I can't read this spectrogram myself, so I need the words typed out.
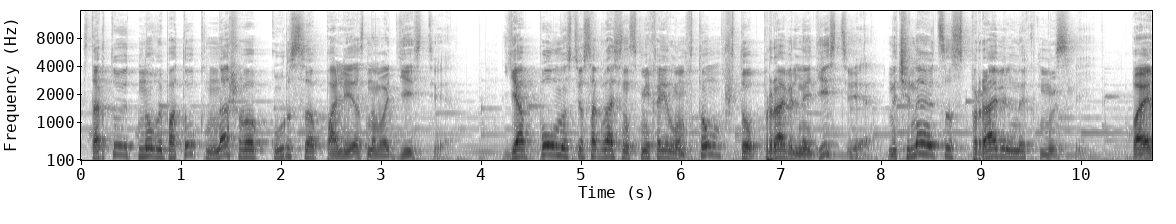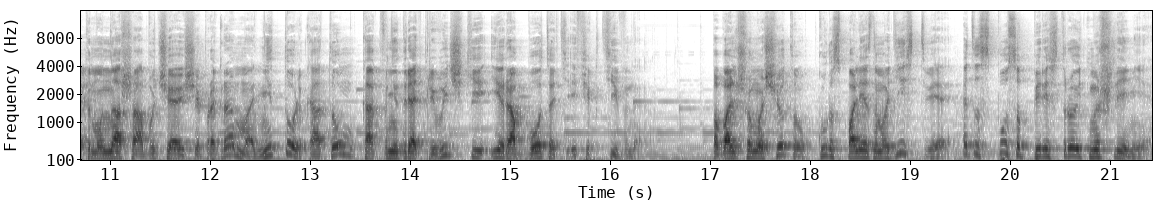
стартует новый поток нашего курса полезного действия. Я полностью согласен с Михаилом в том, что правильные действия начинаются с правильных мыслей. Поэтому наша обучающая программа не только о том, как внедрять привычки и работать эффективно. По большому счету, курс полезного действия – это способ перестроить мышление,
